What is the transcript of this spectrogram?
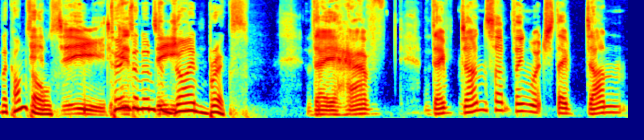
the consoles. Indeed, Turns them into giant bricks. they have they've done something which they've done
